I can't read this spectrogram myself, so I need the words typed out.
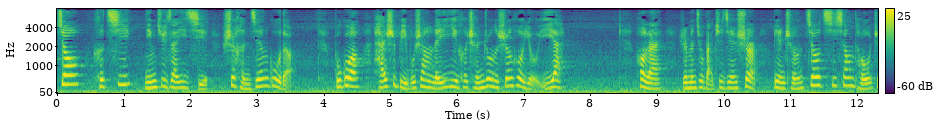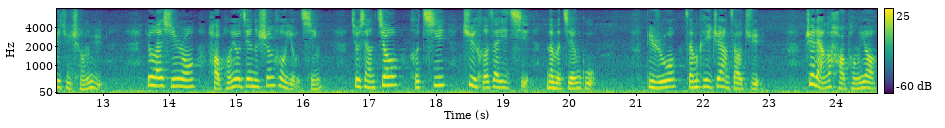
胶和漆凝聚在一起是很坚固的，不过还是比不上雷毅和陈仲的深厚友谊呀。后来，人们就把这件事儿变成“胶漆相投”这句成语，用来形容好朋友间的深厚友情，就像胶和漆聚合在一起那么坚固。比如，咱们可以这样造句：这两个好朋友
